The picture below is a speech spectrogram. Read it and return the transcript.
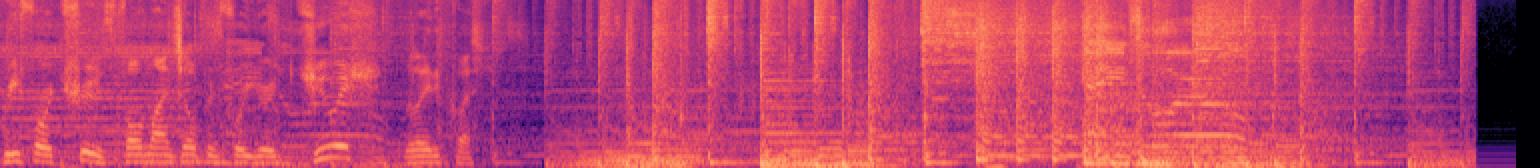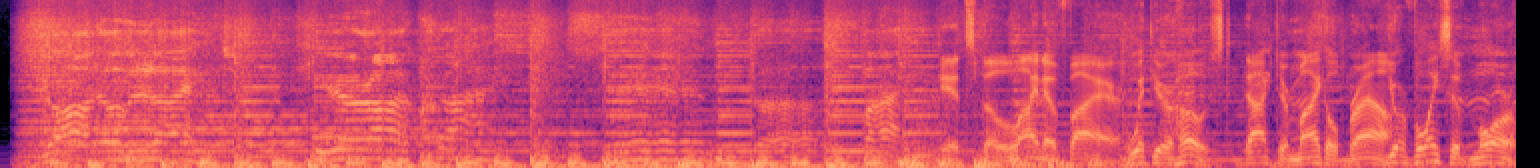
34 Truth. Phone lines open for your Jewish related questions. It's The Line of Fire with your host, Dr. Michael Brown, your voice of moral,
